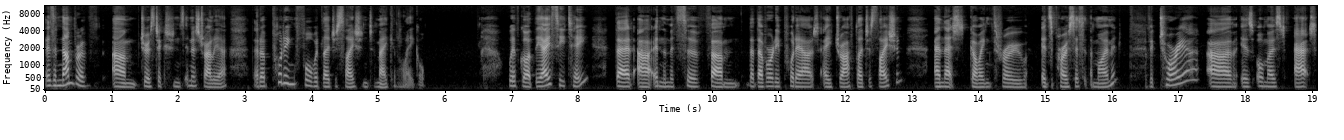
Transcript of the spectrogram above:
There's a number of um, jurisdictions in Australia that are putting forward legislation to make it illegal. We've got the ACT that are in the midst of um, that they've already put out a draft legislation, and that's going through its process at the moment. Victoria um, is almost at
